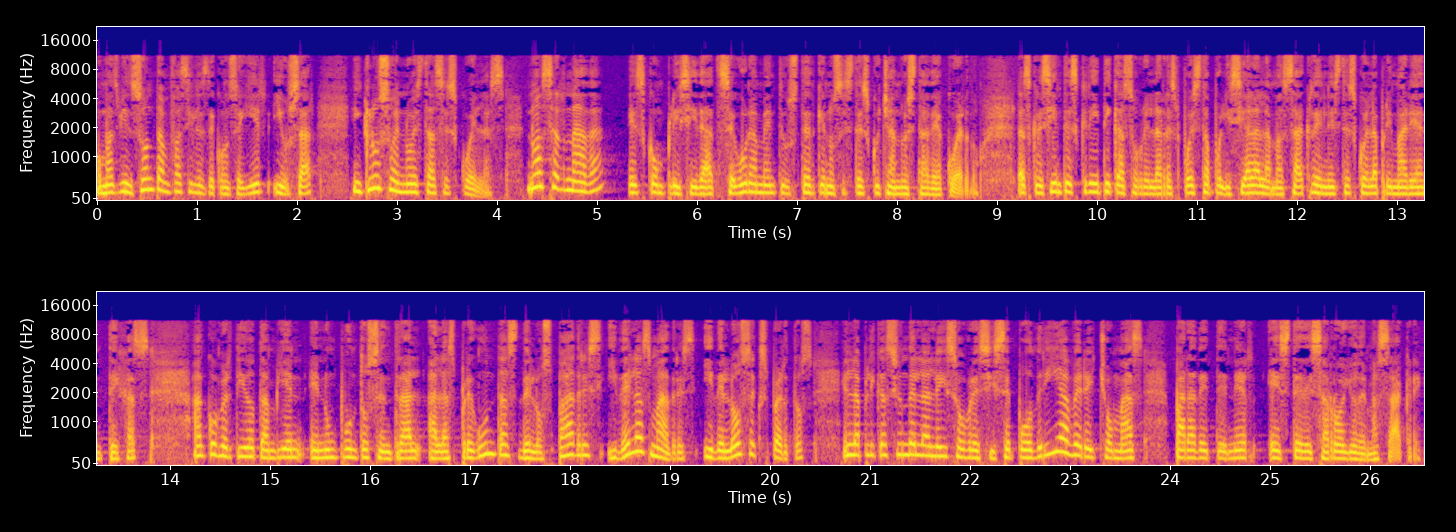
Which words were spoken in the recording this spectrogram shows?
o más bien son tan fáciles de conseguir y usar, incluso en nuestras escuelas. No hacer nada es complicidad. Seguramente usted que nos está escuchando está de acuerdo. Las crecientes críticas sobre la respuesta policial a la masacre en esta escuela primaria en Texas han convertido también en un punto central a las preguntas de los padres y de las madres y de los expertos en la aplicación de la ley sobre si se podría haber hecho más para detener este desarrollo de masacre.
